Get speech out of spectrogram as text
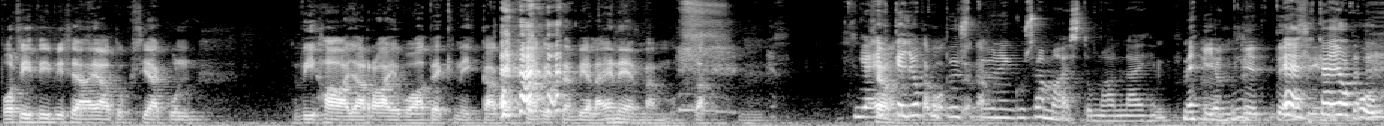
positiivisia ajatuksia kuin vihaa ja raivoa tekniikkaa kohtaan sitten vielä enemmän, mutta Ja Se ehkä joku tavoitteena. pystyy niinku samaistumaan näihin meidän mm. mietteisiin. Ehkä joku.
